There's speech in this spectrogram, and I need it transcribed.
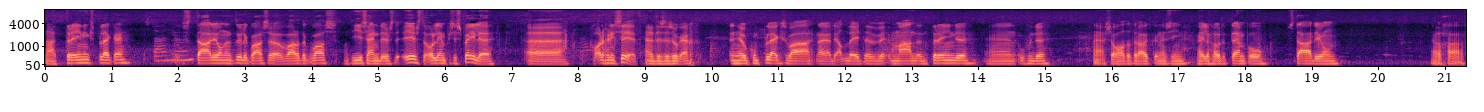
nou, trainingsplekken. Stadion. Stadion natuurlijk waar, ze, waar het ook was. Want hier zijn dus de eerste Olympische Spelen eh, georganiseerd. En het is dus ook echt een heel complex waar nou ja, de atleten maanden trainden en oefenden. Nou ja, zo had het eruit kunnen zien. Een hele grote tempel, stadion. Heel gaaf.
